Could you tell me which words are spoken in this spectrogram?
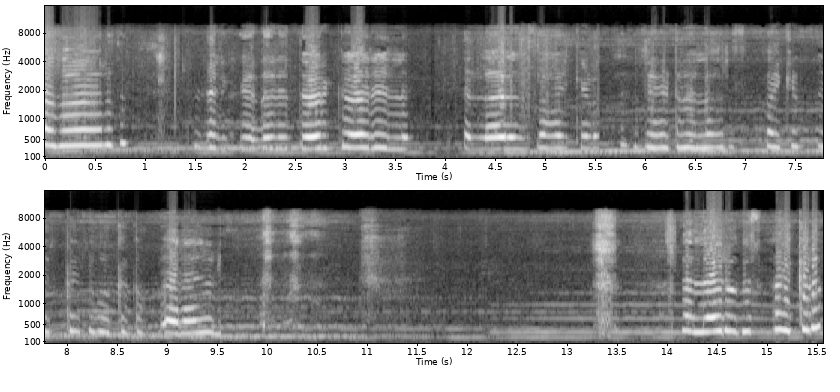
എല്ലാവരും എനിക്ക് നിർത്താർക്കാരില്ല എല്ലാരും സഹായിക്കണം ചേട്ടൻ എല്ലാവരും സഹായിക്കണം എനിക്കൊരു മക്കൾക്ക് വരാനുണ്ട് എല്ലാവരും ഒന്ന് സഹായിക്കണം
